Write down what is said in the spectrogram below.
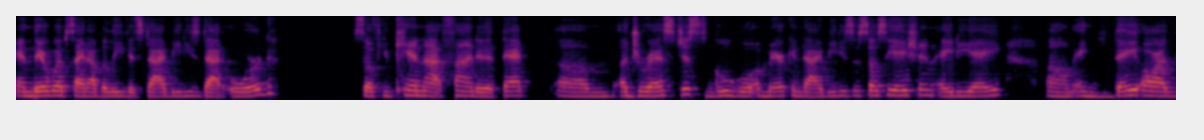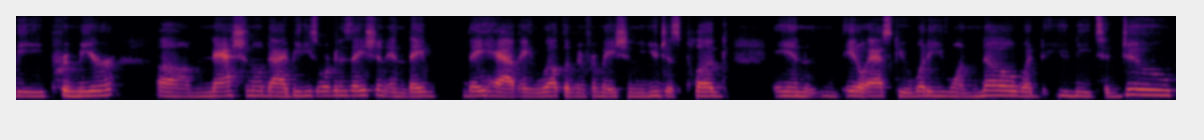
And their website, I believe it's diabetes.org. So if you cannot find it at that um, address, just Google American Diabetes Association, ADA, um, and they are the premier um, national diabetes organization, and they they have a wealth of information. You just plug in, it'll ask you, what do you want to know? What do you need to do?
